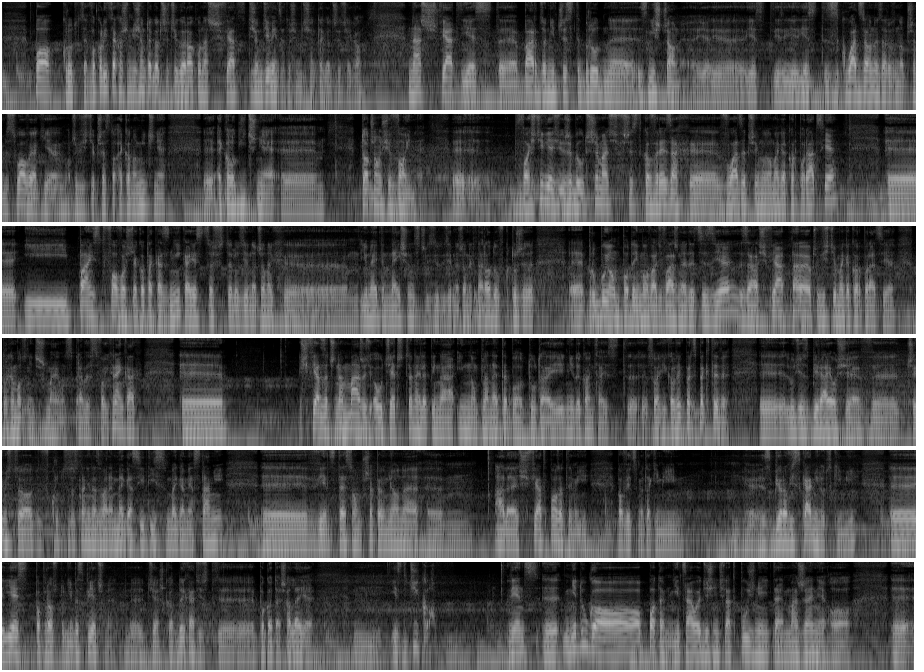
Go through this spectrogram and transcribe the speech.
pokrótce. W okolicach 83 roku nasz świat, 1983, nasz świat jest bardzo nieczysty, brudny, zniszczony. Jest, jest, jest zgładzony zarówno przemysłowo, jak i oczywiście przez to ekonomicznie, ekologicznie. Toczą się wojny właściwie, żeby utrzymać wszystko w ryzach, e, władze przyjmują megakorporacje e, i państwowość jako taka znika. Jest coś w stylu Zjednoczonych e, United Nations, czyli Zjednoczonych Narodów, którzy próbują podejmować ważne decyzje za świat, ale oczywiście megakorporacje trochę mocniej trzymają sprawy w swoich rękach świat zaczyna marzyć o ucieczce, najlepiej na inną planetę, bo tutaj nie do końca jest, y, są jakiekolwiek perspektywy. Y, ludzie zbierają się w czymś, co wkrótce zostanie nazwane mega cities, mega miastami, y, więc te są przepełnione, ale świat poza tymi, powiedzmy, takimi zbiorowiskami ludzkimi jest po prostu niebezpieczny. Ciężko oddychać, jest, pogoda szaleje, mm, jest dziko. Więc y, niedługo potem, niecałe 10 lat później, te marzenie o y,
